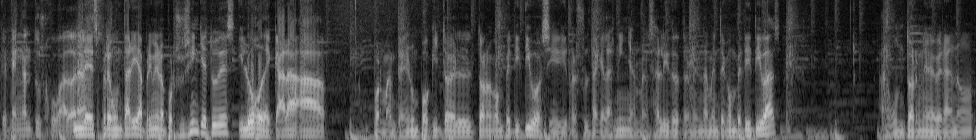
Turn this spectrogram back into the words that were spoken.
que tengan tus jugadoras. Les preguntaría primero por sus inquietudes y luego de cara a por mantener un poquito el tono competitivo, si resulta que las niñas me han salido tremendamente competitivas, algún torneo de verano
